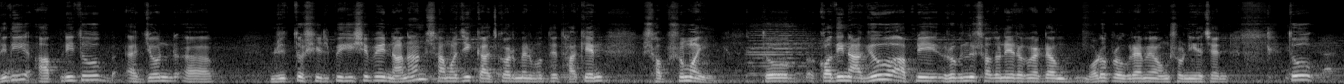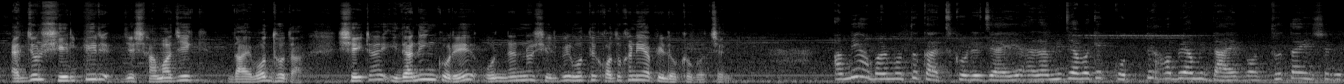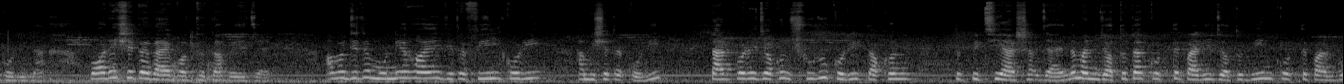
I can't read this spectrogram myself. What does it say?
দিদি, আপনি তো একজন নৃত্যশিল্পী হিসেবে নানান সামাজিক কাজকর্মের মধ্যে থাকেন সবসময়ই। তো কদিন আগেও আপনি রবীন্দ্র সদনে এরকম একটা বড় প্রোগ্রামে অংশ নিয়েছেন। তো একজন শিল্পীর যে সামাজিক দায়বদ্ধতা, সেইটা ইদানিং করে অন্যান্য শিল্পীর মধ্যে কতখানি আপনি লক্ষ্য করছেন? আমি আমার মতো কাজ করে যাই, আর আমি যে আমাকে করতে হবে আমি দায়বদ্ধতা হিসেবে করি না, পরে সেটা দায়বদ্ধতা হয়ে যায়। আমার যেটা মনে হয়, যেটা ফিল করি, আমি সেটা করি। তারপরে যখন শুরু করি, তখন তো পিছিয়ে আসা যায় না। মানে যতটা করতে পারি, যতদিন করতে পারব,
